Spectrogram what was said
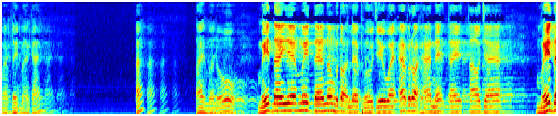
មកផ្លេចមកកាហ៎ အိုင်မနောမေတ္တယမေတ္တနောမတော်လည်းဖူဇေဝအဘရောဟနေတေတောင်းချံမေတ္တ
